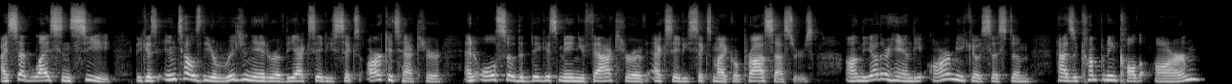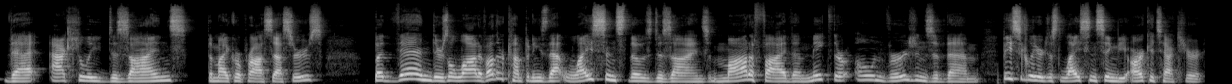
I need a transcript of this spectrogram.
I said licensee because Intel is the originator of the x86 architecture and also the biggest manufacturer of x86 microprocessors. On the other hand, the ARM ecosystem has a company called ARM that actually designs the microprocessors. But then there's a lot of other companies that license those designs, modify them, make their own versions of them, basically are just licensing the architecture,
